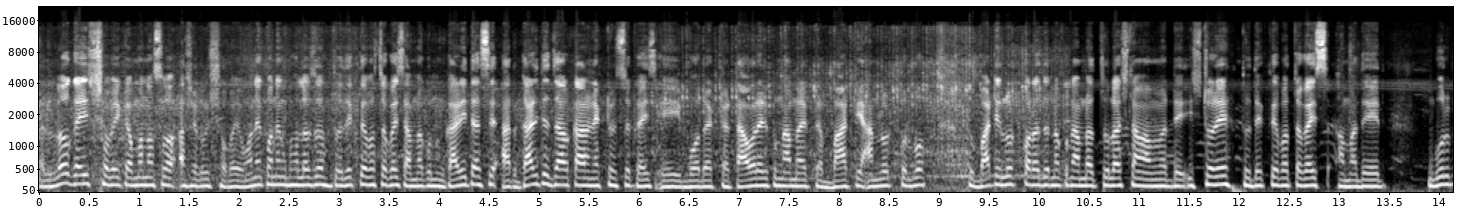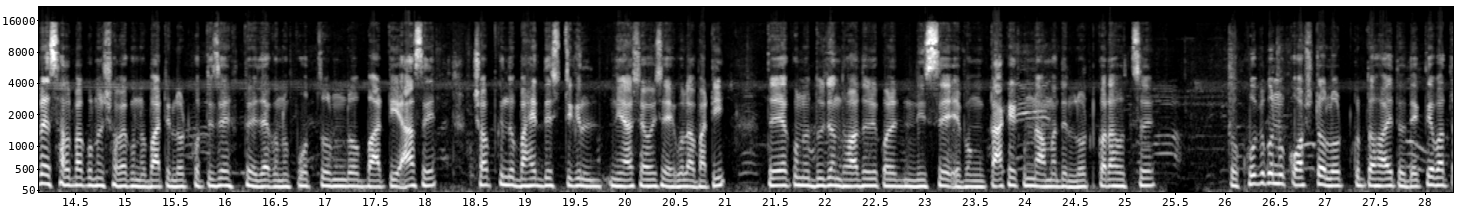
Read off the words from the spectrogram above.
হ্যালো গাইস, সবাই কেমন আছো? আশা করি সবাই অনেক অনেক ভালো আছো। তো দেখতে পাচ্ছ গাইস, আমরা কোনো গাড়িতে আছে। আর গাড়িতে যাওয়ার কারণ একটা হচ্ছে গাইস, এই বড় একটা টাওয়ারের কোনো আমরা একটা বাটি আনলোড করব। তো বাটি লোড করার জন্য কোনো আমরা চলে আসলাম আমাদের স্টোরে তো দেখতে পাচ্ছ গাইস, আমাদের গ্রুপে সালপা কোনো সবাই কোনো বাটি লোড করতেছে। তো এই যা কোনো প্রচণ্ড বাটি আছে। সব কিন্তু বাহির দেশ থেকে নিয়ে আসা হয়েছে এগুলা বাটি। তো এই কোনো দুজন ধরাধরি করে নিচ্ছে এবং তাকে কোনো আমাদের লোড করা হচ্ছে। তো খুবই কোনো কষ্ট লোড করতে হয়। তো দেখতে পাচ্ছ,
